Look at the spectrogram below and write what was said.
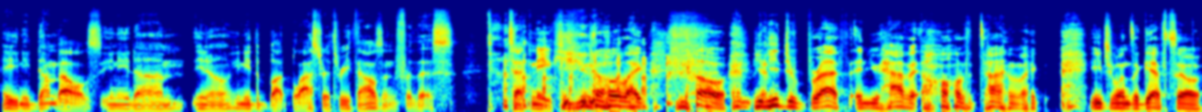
hey, you need dumbbells, you need, um, you know, you need the butt blaster three thousand for this technique. you know, like no, And- you and- need your breath and you have it all the time. Like each one's a gift. So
